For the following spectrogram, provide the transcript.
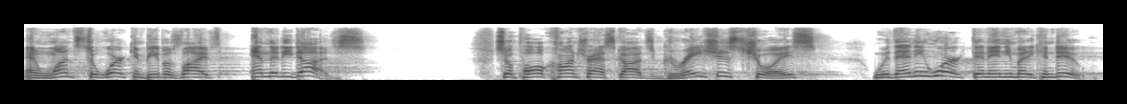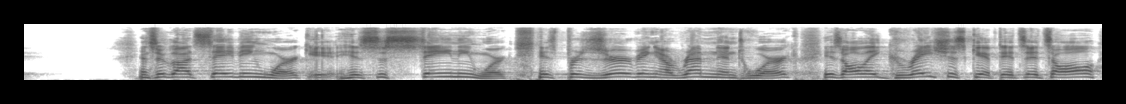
and wants to work in people's lives, and that he does. So Paul contrasts God's gracious choice with any work that anybody can do. And so God's saving work, his sustaining work, his preserving a remnant work is all a gracious gift. It's, it's all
